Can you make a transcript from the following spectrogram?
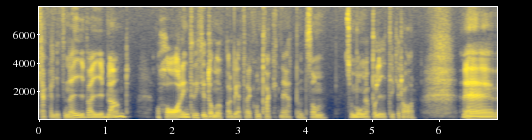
kanske lite naiva i ibland och har inte riktigt de upparbetade kontaktnäten som, som många politiker har. Eh,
